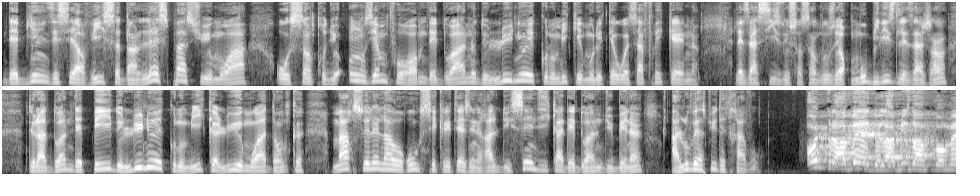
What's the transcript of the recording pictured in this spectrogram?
des biens et services dans l'espace UEMOA au centre du 11e Forum des douanes de l'Union économique et monétaire ouest-africaine. Les assises de 72 heures mobilisent les agents de la douane des pays de l'Union économique, l'UEMOA donc. Marcelin Laourou, secrétaire général du syndicat des douanes du Bénin, à l'ouverture des travaux. Au travers de la mise en commun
